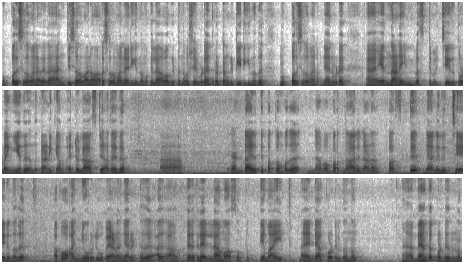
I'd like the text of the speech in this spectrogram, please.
മുപ്പത് ശതമാനം അതായത് അഞ്ച് ശതമാനം ആറ് ശതമാനം ആയിരിക്കും നമുക്ക് ലാഭം കിട്ടുന്നത്. പക്ഷേ ഇവിടെ റിട്ടേൺ കിട്ടിയിരിക്കുന്നത് മുപ്പത് ശതമാനം. ഞാനിവിടെ എന്നാണ് ഇൻവെസ്റ്റ് ചെയ്ത് തുടങ്ങിയത് എന്ന് കാണിക്കാം. ഏറ്റവും ലാസ്റ്റ് അതായത് രണ്ടായിരത്തി പത്തൊമ്പത് നവംബർ നാലിനാണ് ഫസ്റ്റ് ഞാനിത് ചേരുന്നത്. അപ്പോൾ അഞ്ഞൂറ് രൂപയാണ് ഞാൻ ഇട്ടത് അത് അത്തരത്തിൽ എല്ലാ മാസവും കൃത്യമായി എന്റെ അക്കൗണ്ടിൽ നിന്നും ബാങ്ക് അക്കൗണ്ടിൽ നിന്നും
